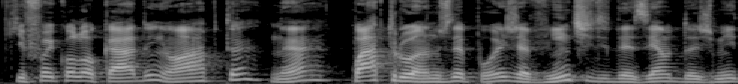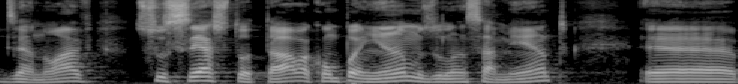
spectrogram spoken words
que foi colocado em órbita, né? Quatro anos depois, dia 20 de dezembro de 2019, sucesso total. Acompanhamos o lançamento é,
